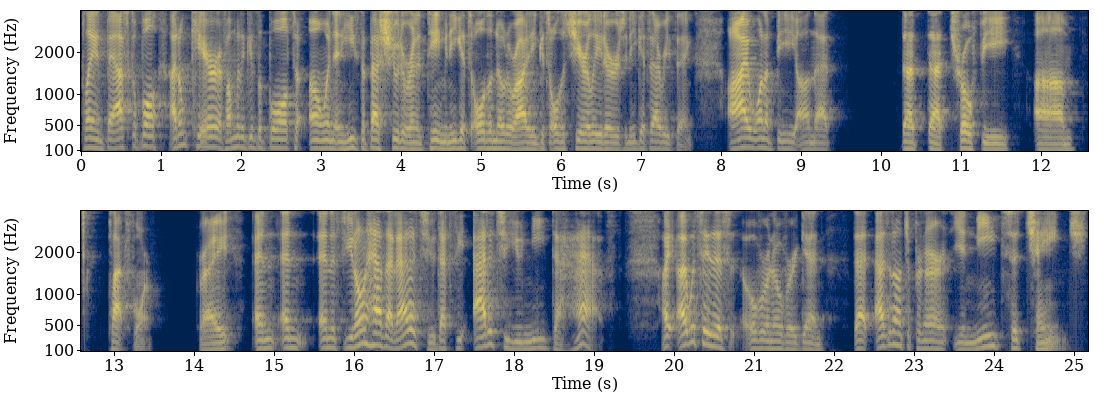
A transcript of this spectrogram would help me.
playing basketball, I don't care if I'm going to give the ball to Owen and he's the best shooter in the team and he gets all the notoriety, he gets all the cheerleaders and he gets everything. I want to be on that that that trophy um, platform, right? And and and if you don't have that attitude, that's the attitude you need to have. I, I would say this over and over again that as an entrepreneur, you need to change.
